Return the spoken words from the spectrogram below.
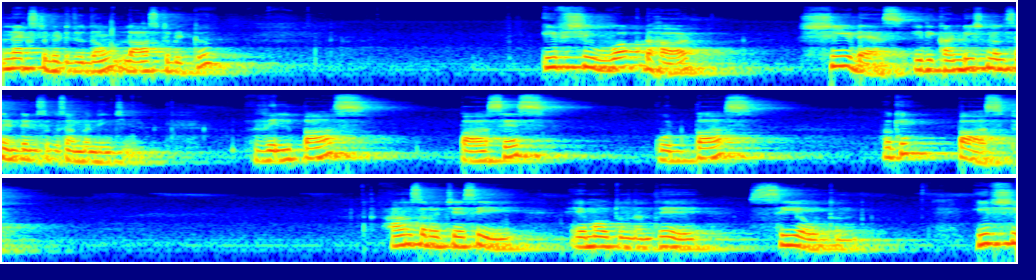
నెక్స్ట్ బిట్ చూద్దాం. Last bit if she worked hard she dash ఇది కండిషనల్ సెంటెన్స్కు సంబంధించింది. Will pass passes would pass okay passed answer వచ్చేసి ఏమవుతుందంటే సి అవుతుంది. ఇఫ్ షీ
